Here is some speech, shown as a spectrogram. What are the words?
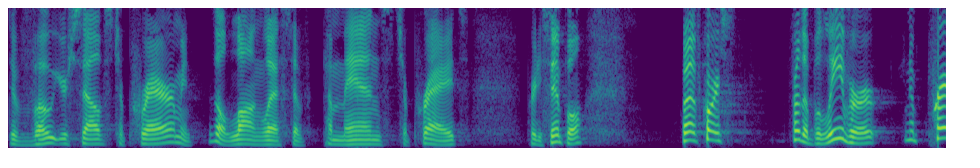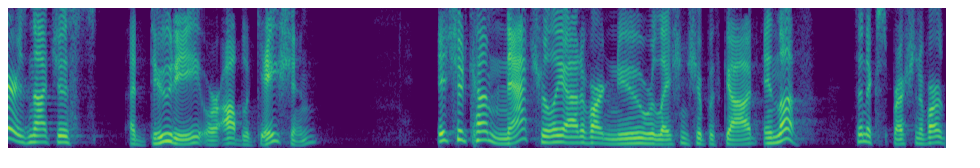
devote yourselves to prayer. I mean, there's a long list of commands to pray. It's pretty simple. But of course, for the believer, you know, prayer is not just a duty or obligation. It should come naturally out of our new relationship with God in love. It's an expression of our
